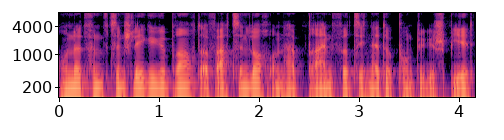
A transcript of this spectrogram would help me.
115 Schläge gebraucht auf 18 Loch und habe 43 Nettopunkte gespielt.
